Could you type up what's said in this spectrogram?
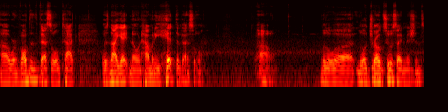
uh, were involved in the vessel attack. It was not yet known how many hit the vessel. Wow. Little uh, little drone suicide missions.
